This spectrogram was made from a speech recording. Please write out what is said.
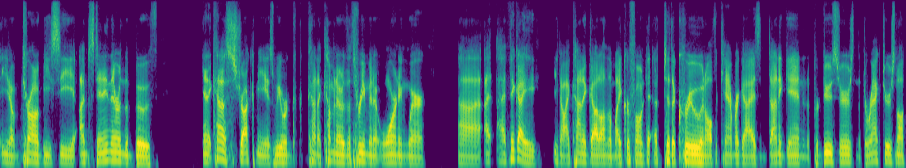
you know Toronto BC, I'm standing there in the booth, and it kind of struck me as we were kind of coming out of the three minute warning where uh, I, I think I you know I kind of got on the microphone to, to, the crew and all the camera guys and Dunigan and the producers and the directors and all.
